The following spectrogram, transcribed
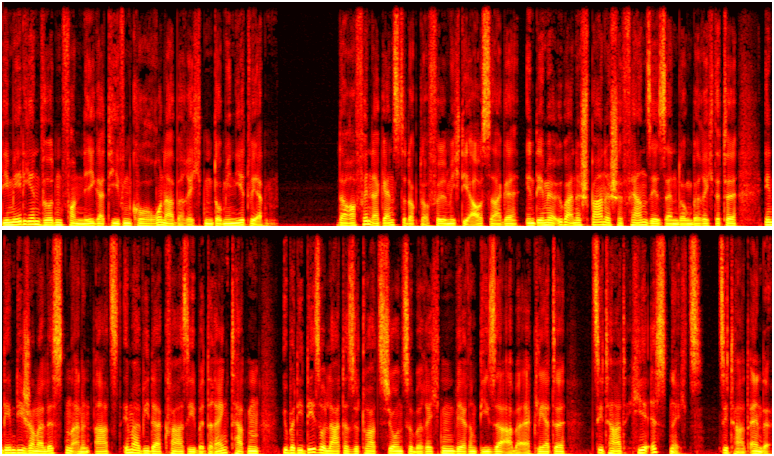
Die Medien würden von negativen Corona-Berichten dominiert werden. Daraufhin ergänzte Dr. Füllmich die Aussage, indem er über eine spanische Fernsehsendung berichtete, in dem die Journalisten einen Arzt immer wieder quasi bedrängt hatten, über die desolate Situation zu berichten, während dieser aber erklärte, Zitat, hier ist nichts. Zitat Ende.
